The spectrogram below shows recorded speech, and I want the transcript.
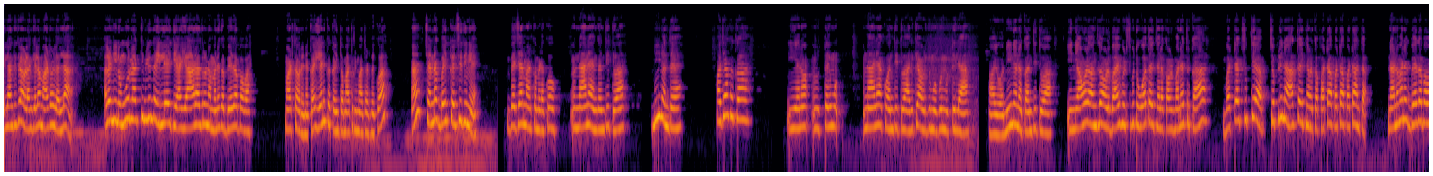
ಇಲ್ಲ ಅಂದಿದ್ರೆ ಅವಳು ಹಂಗೆಲ್ಲ ಮಾಡೋಳಲ್ಲ. ಅಲ್ಲ, ನೀನು ಮೂರು ನಾಲ್ಕು ತಿಂಗಳಿಂದ ಇಲ್ಲೇ ಇದೆಯಾ? ಯಾರಾದರೂ ನಮ್ಮ ಮನೆಗೆ ಭೇದ ಭಾವ ಮಾಡ್ತಾವ್ರೇನಕ್ಕ? ಏನಕ್ಕಕ್ಕ ಇಂಥ ಮಾತುಗಳು ಮಾತಾಡ್ಬೇಕು ಹಾಂ? ಚೆನ್ನಾಗಿ ಬೈಕ್ ಕಳ್ಸಿದ್ದೀನಿ ಬೇಜಾರು ಮಾಡ್ಕೊಂಬೇಡಕ್ಕೋ. ನಾನೇ ಹಂಗಂದಿದ್ದು ನೀನಂದೆ? ಅದ್ಯಾಕಕ್ಕ? ಏನೋ, ಟೈಮು ನಾನೇ ಯಾಕೆ ಅಂದಿದ್ದು, ಅದಕ್ಕೆ ಅವ್ಳಿಗೆ ಮಗುನ ಮುಟ್ಟಿಲ್ಲ. ಅಯ್ಯೋ, ನೀನೇನಕ್ಕ ಅಂದಿದ್ವ ಇನ್ಯಾವಳು ಅಂದ್ಲು ಅವಳು ಬಾಯಿ ಬಿಡಿಸ್ಬಿಟ್ಟು ಓದ್ತಾ ಇದ್ನಲ್ಲಕ್ಕ ಅವಳು ಮನೆ ಹತ್ರಕ್ಕ? ಬಟ್ಟೆಗೆ ಸುತ್ತಿ ಚಪ್ಪಲಿನ ಆಗ್ತಾ ಇತ್ತು ಅವಳ್ಕ ಪಟ ಪಟ ಪಟ ಅಂತ. ನನ್ನ ಮನೆಗೆ ಭೇದ ಭಾವ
